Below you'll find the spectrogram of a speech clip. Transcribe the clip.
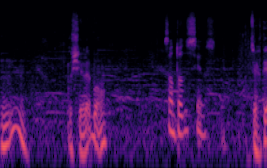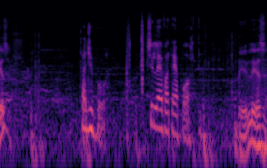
Preconceituiches. O cheiro é bom. São todos seus. Certeza? Tá de boa. Te levo até a porta. Beleza.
